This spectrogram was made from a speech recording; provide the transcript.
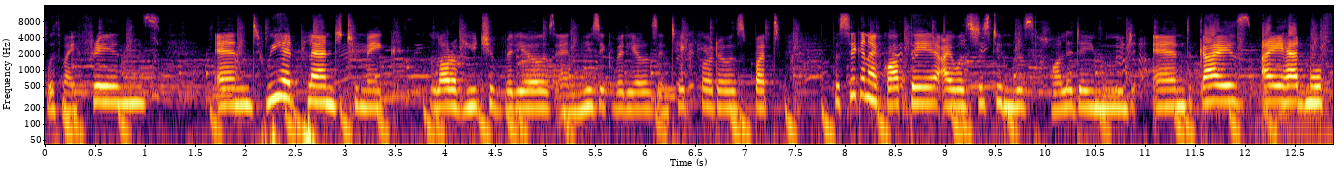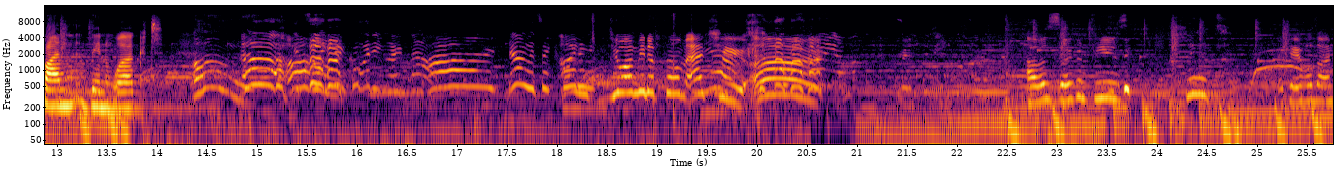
with my friends. And we had planned to make a lot of YouTube videos and music videos and take photos but the second I got there I was just in this holiday mood and guys I had more fun than worked Oh, it's oh. recording right now it's like oh, Do you want me to film at yeah. you? Oh. I was so confused. Shit. Okay, hold on.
